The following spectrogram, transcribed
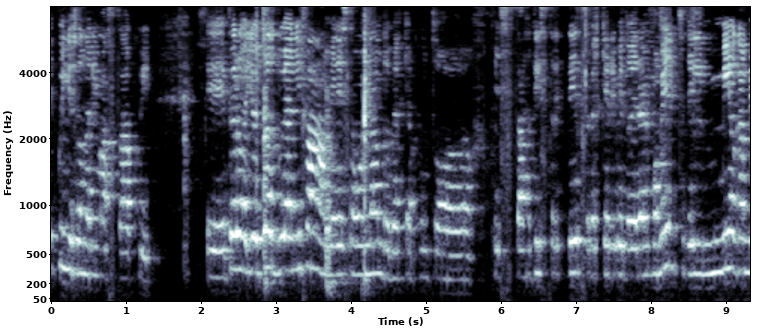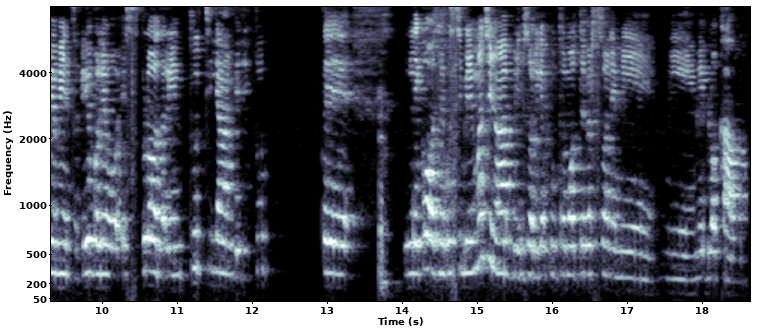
e quindi sono rimasta qui. Eh, però io già due anni fa me ne stavo andando perché appunto questa distrettezza, perché ripeto era il momento del mio cambiamento, che io volevo esplodere in tutti gli ambiti, tutte le cose possibili e immaginabili, solo che appunto molte persone mi, mi, mi bloccavano.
